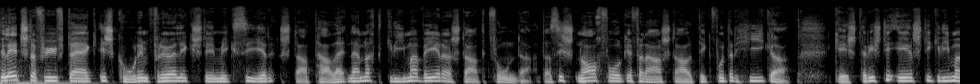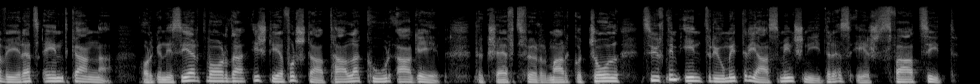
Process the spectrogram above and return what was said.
Die letzten fünf Tage war cool im Frühlingsstimmung. In Stadthalle hat nämlich die Primavera stattgefunden. Das ist die Nachfolgeveranstaltung der HIGA. Gestern ist die erste Primavera zu Ende gegangen. Organisiert worden ist die von Stadthalle Kur AG. Der Geschäftsführer Marco Scholl zieht im Interview mit Jasmin Schneider ein erstes Fazit.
